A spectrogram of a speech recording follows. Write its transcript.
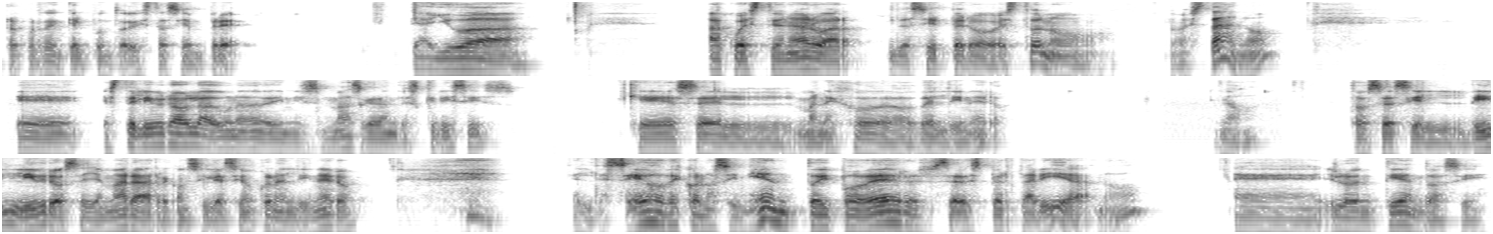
Recuerden que el punto de vista siempre te ayuda a, cuestionar o a decir, pero esto no, no está, ¿no? Eh, este libro habla de una de mis más grandes crisis, que es el manejo del dinero, ¿no? Entonces, si el libro se llamara Reconciliación con el dinero, el deseo de conocimiento y poder se despertaría, ¿no? Eh, y lo entiendo así.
